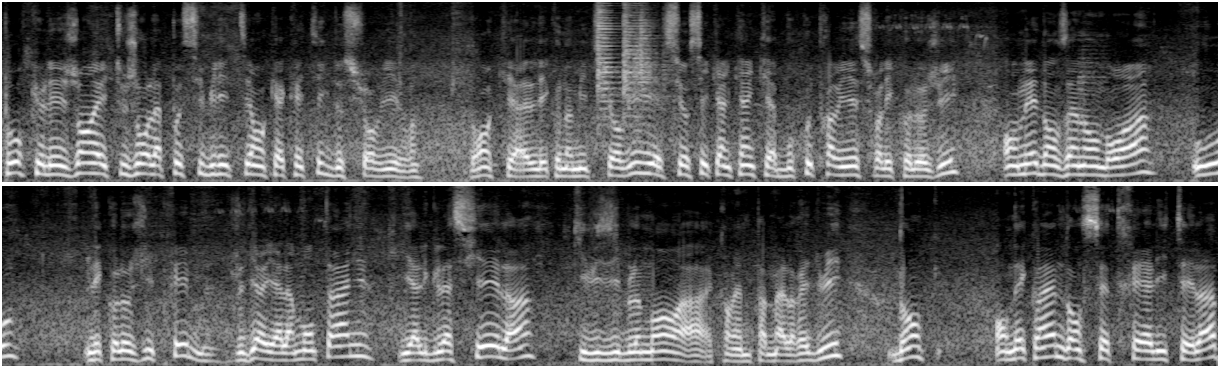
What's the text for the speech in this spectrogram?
pour que les gens aient toujours la possibilité en cas critique de survivre? Donc il y a l'économie de survie et c'est aussi quelqu'un qui a beaucoup travaillé sur l'écologie. On est dans un endroit où l'écologie prime. Je veux dire, il y a la montagne, il y a le glacier là, qui visiblement a quand même pas mal réduit. Donc on est quand même dans cette réalité-là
